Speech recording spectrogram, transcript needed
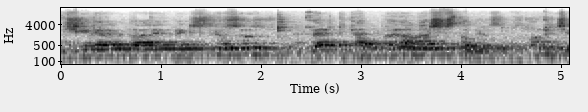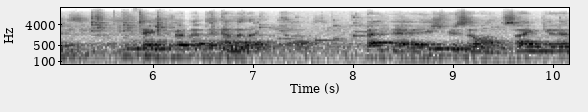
bir şeylere müdahale etmek istiyorsunuz ve hep böyle anarşist oluyorsunuz. Onun için bu tecrübeme dayanarak ben e, hiçbir zaman Sayın Genel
